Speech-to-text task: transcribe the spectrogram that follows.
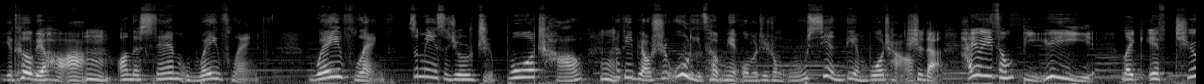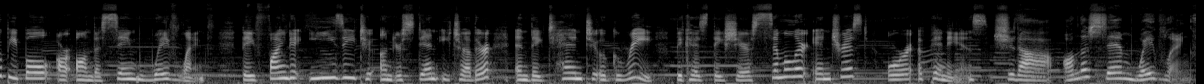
也特别好啊。嗯，on the same wavelength。 wavelength 字面意思就是指波长，它可以表示物理层面，我们这种无线电波长。是的，还有一层比喻意义，like if two people are on the same wavelength, they find it easy to understand each other and they tend to agree because they share similar interest or opinions。是的，on the same wavelength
